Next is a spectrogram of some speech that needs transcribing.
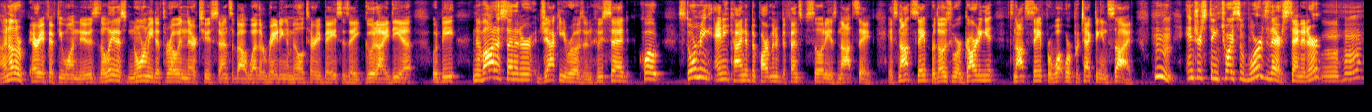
Another Area 51 news the latest normie to throw in their two cents about whether raiding a military base is a good idea would be Nevada Senator Jackie Rosen, who said, quote, storming any kind of Department of Defense facility is not safe. It's not safe for those who are guarding it. It's not safe for what we're protecting inside. Hmm, interesting choice of words there, Senator. Mm-hmm.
